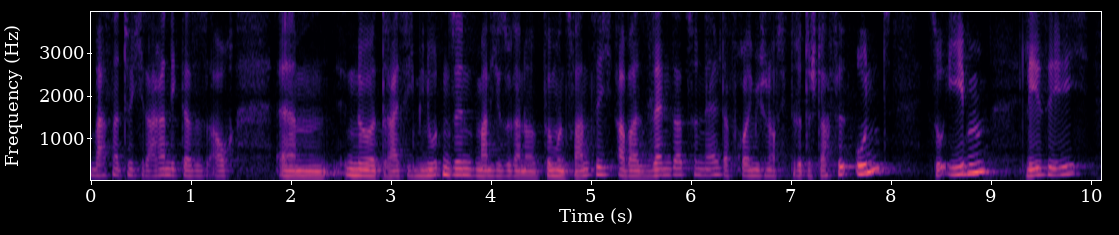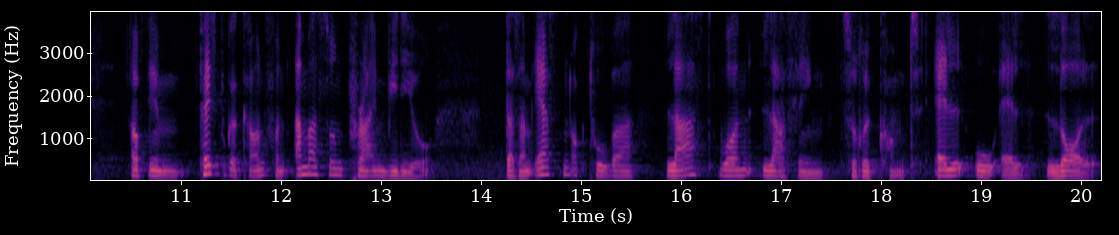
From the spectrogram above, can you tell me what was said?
Was natürlich daran liegt, dass es auch ähm, nur 30 Minuten sind, manche sogar nur 25, aber sensationell. Da freue ich mich schon auf die dritte Staffel. Und soeben lese ich auf dem Facebook-Account von Amazon Prime Video, dass am 1. Oktober Last One Laughing zurückkommt. LOL. LOL.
